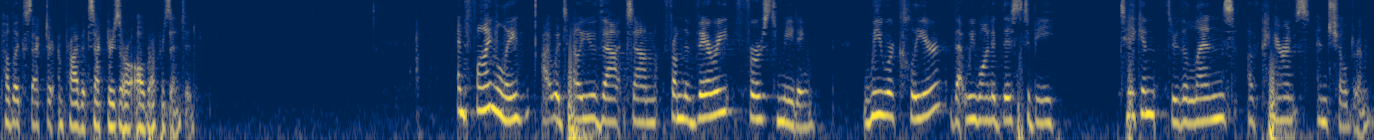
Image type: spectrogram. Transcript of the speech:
public sector, and private sectors are all represented. And finally, I would tell you that um, from the very first meeting, we were clear that we wanted this to be taken through the lens of parents and children.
